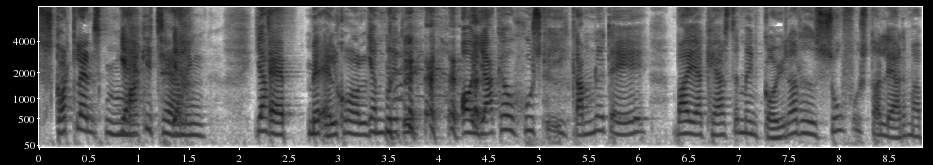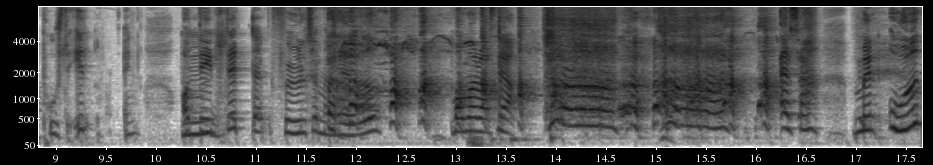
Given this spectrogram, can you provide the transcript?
skotlandsk Ja, magiterning ja. Jeg- af, med alkohol. Jamen, det er det. Og jeg kan jo huske, i gamle dage var jeg kæreste med en gøjler, der hed Sofus, der lærte mig at puste ild. Ikke? Og mm. det er lidt den følelse, man havde, hvor man var sådan her... altså, men uden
